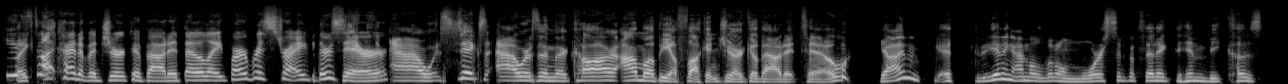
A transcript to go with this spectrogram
He's Like, still I- kind of a jerk about it though. Like Barbara's trying there's there. Hours, six hours in the car. I'm gonna be a fucking jerk about it too. Yeah, I'm at the beginning. I'm a little more sympathetic to him because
